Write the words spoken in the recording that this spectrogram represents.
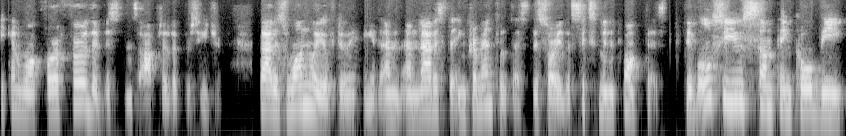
he can walk for a further distance after the procedure. That is one way of doing it, and, and that is the incremental test, the, sorry, the six-minute walk test. They've also used something called the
